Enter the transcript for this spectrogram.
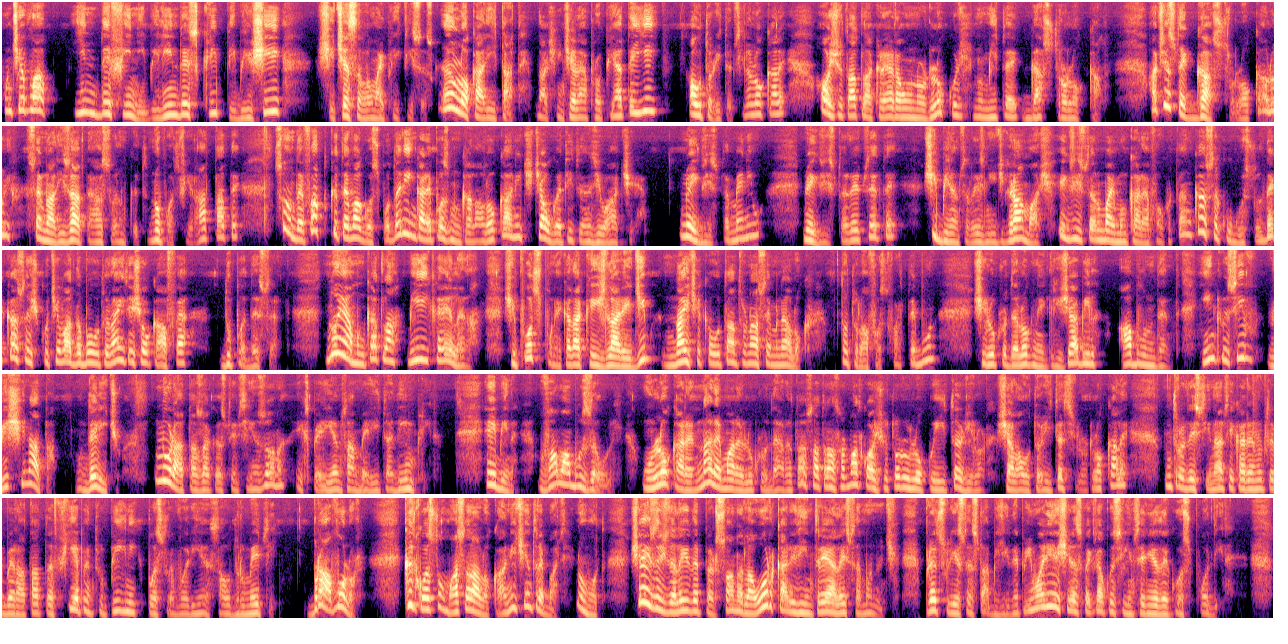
Un ceva indefinibil, indescriptibil și și ce să vă mai plictisesc? În localitate, dar și în cele apropiate ei, autoritățile locale au ajutat la crearea unor locuri numite gastrolocal. Aceste gastrolocaluri, semnalizate astfel încât nu pot fi ratate, sunt de fapt câteva gospodării în care poți mânca la localnici ce au gătit în ziua aceea. Nu există meniu, nu există rețete, și, bineînțeles, nici gramaș. Există numai mâncarea făcută în casă, cu gustul de casă și cu ceva de băut înainte și o cafea după desert. Noi am mâncat la Mirica Elena și pot spune că dacă ești la regim, n-ai ce căuta într-un asemenea loc. Totul a fost foarte bun și lucru deloc neglijabil, abundent, inclusiv vișinata, un deliciu. Nu ratați dacă sunteți în zonă, experiența merită din plin. Ei bine, Vama Buzăului un loc care nu are mare lucru de arătat s-a transformat cu ajutorul locuitorilor și al autorităților locale într-o destinație care nu trebuie ratată fie pentru picnic, păstrăvărie sau drumeții. Bravo lor! Cât costă o masă la local? Nici întrebați. Nu mult. 60 de lei de persoană la oricare dintre ei alegi să mănânce. Prețul este stabilit de primărie și respectat cu sfințenie de gospodine.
